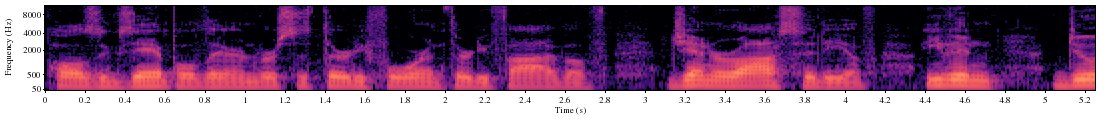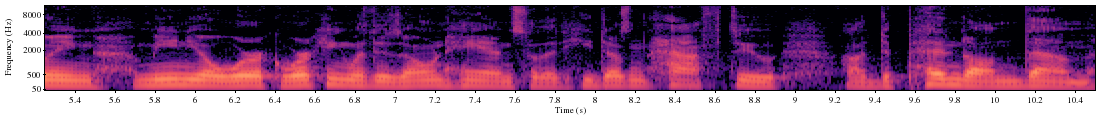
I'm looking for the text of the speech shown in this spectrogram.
Paul's example there in verses 34 and 35 of generosity, of even doing menial work, working with his own hands so that he doesn't have to uh, depend on them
